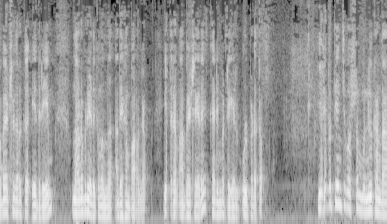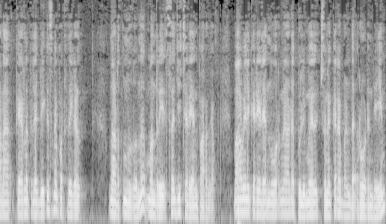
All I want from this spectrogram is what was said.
അപേക്ഷകർക്ക് എതിരെയും നടപടിയെടുക്കുമെന്ന് അദ്ദേഹം പറഞ്ഞു. ഇത്തരം അപേക്ഷകരെ കരിമ്പട്ടികയിൽ ഉൾപ്പെടുത്തും. ഇരുപത്തിയഞ്ച് വർഷം മുന്നിൽ കണ്ടാണ് കേരളത്തിലെ വികസന പദ്ധതികൾ നടത്തുന്നതെന്ന് മന്ത്രി സജി ചെറിയാൻ പറഞ്ഞു. മാവേലിക്കരയിലെ നൂറനാട് പുലിമേൽ ചുനക്കര ബണ്ട് റോഡിന്റെയും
